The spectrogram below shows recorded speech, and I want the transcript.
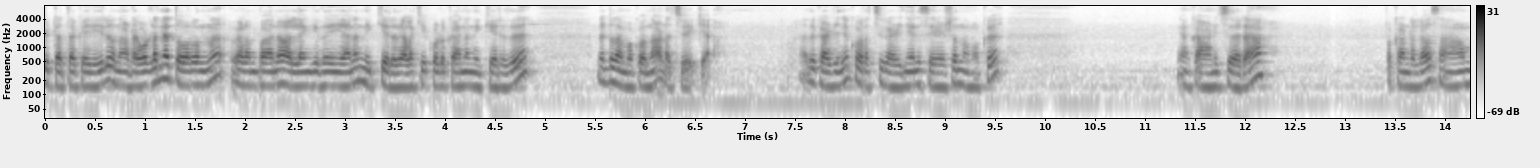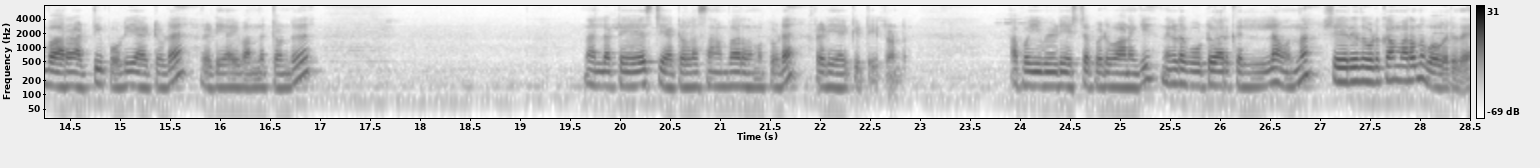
കിട്ടത്തക്ക രീതിയിൽ അട ഉടനെ തുറന്ന് വിളമ്പാനോ അല്ലെങ്കിൽ ഇത് ചെയ്യാനോ നിൽക്കരുത്. ഇളക്കി കൊടുക്കാനോ നിൽക്കരുത്. എന്നിട്ട് നമുക്കൊന്ന് അടച്ചു വയ്ക്കാം അത് കഴിഞ്ഞ് കുറച്ച് കഴിഞ്ഞതിന് ശേഷം നമുക്ക് ഞാൻ കാണിച്ചു തരാം. ഇപ്പോൾ കണ്ടല്ലോ സാമ്പാർ അടിപൊളിയായിട്ടിവിടെ റെഡിയായി വന്നിട്ടുണ്ട്. നല്ല ടേസ്റ്റി ആയിട്ടുള്ള സാമ്പാർ നമുക്കിവിടെ റെഡിയായി കിട്ടിയിട്ടുണ്ട്. അപ്പോൾ ഈ വീഡിയോ ഇഷ്ടപ്പെടുവാണെങ്കിൽ നിങ്ങളുടെ കൂട്ടുകാർക്കെല്ലാം ഒന്ന് ഷെയർ ചെയ്ത് കൊടുക്കാൻ മറന്നു പോകരുതേ.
